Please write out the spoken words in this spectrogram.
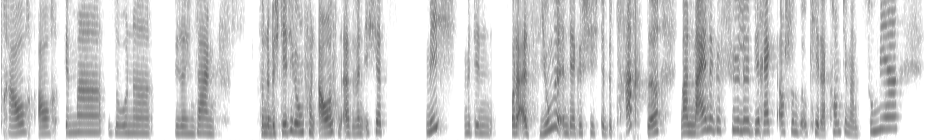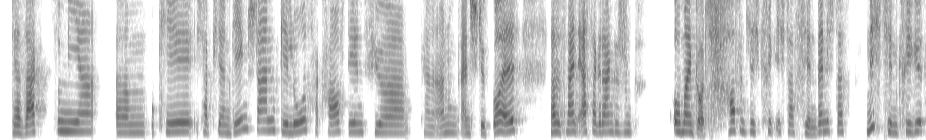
brauche auch immer so eine, wie soll ich denn sagen, so eine Bestätigung von außen. Also wenn ich jetzt mich mit den oder als Junge in der Geschichte betrachte, waren meine Gefühle direkt auch schon so, okay, da kommt jemand zu mir, der sagt zu mir, ähm, okay, ich habe hier einen Gegenstand, geh los, verkauf den für, keine Ahnung, ein Stück Gold, dann ist mein erster Gedanke schon, oh mein Gott, hoffentlich kriege ich das hin. Wenn ich das nicht hinkriege,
